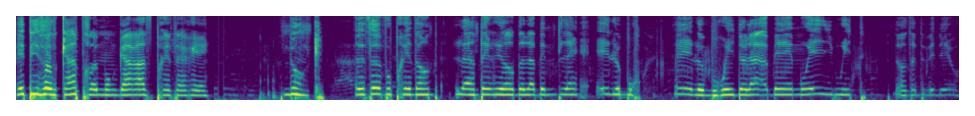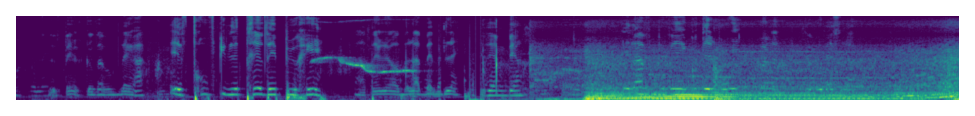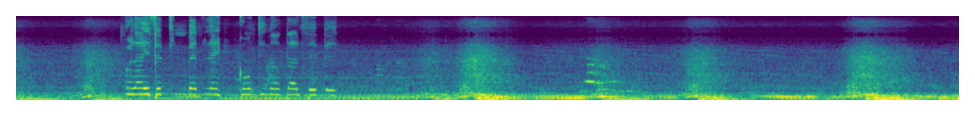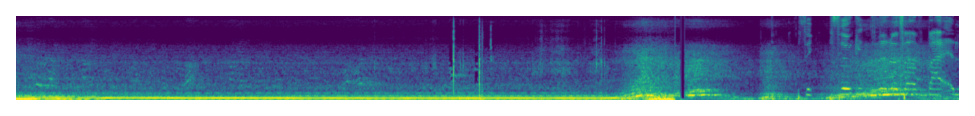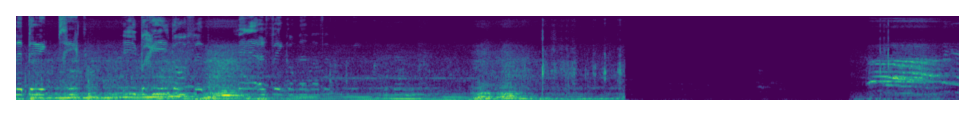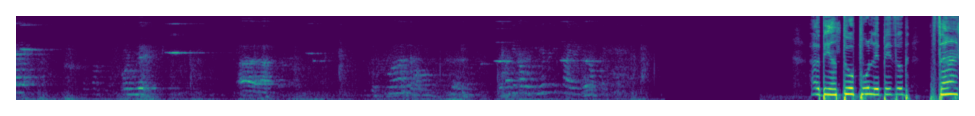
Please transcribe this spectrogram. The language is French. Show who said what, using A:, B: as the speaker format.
A: Épisode 4, mon garage préféré. Donc, je vous présente l'intérieur de la Bentley et le, bruit et le bruit de la BMW 8 dans cette vidéo. J'espère que ça vous plaira. Et je trouve qu'il est très épuré. L'intérieur de la Bentley, j'aime bien. Et là, vous pouvez écouter le bruit. Voilà, je vous laisse là. Voilà, et c'est une Bentley Continental GT. Ceux qui ne le savent pas, elle est électrique, hybride en fait, mais elle fait quand même assez de À bientôt pour l'épisode 5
